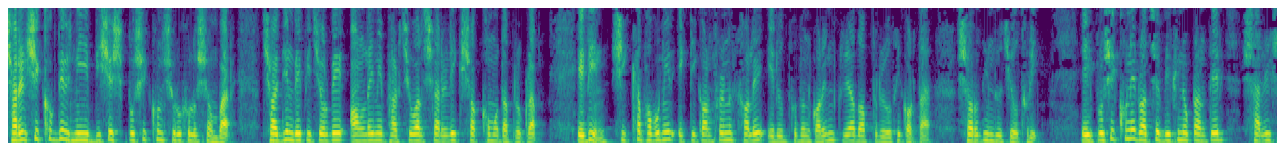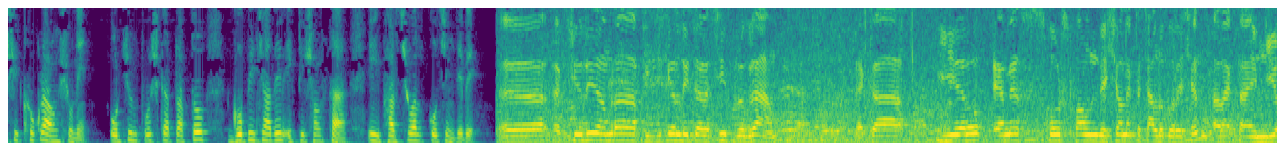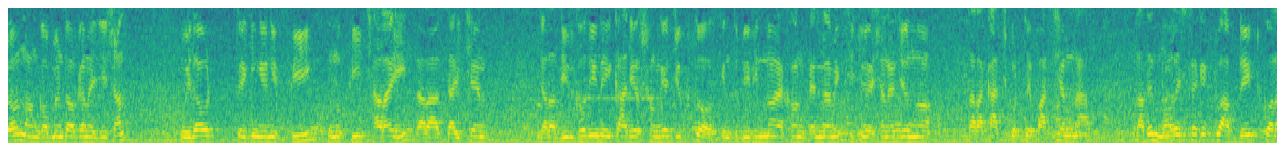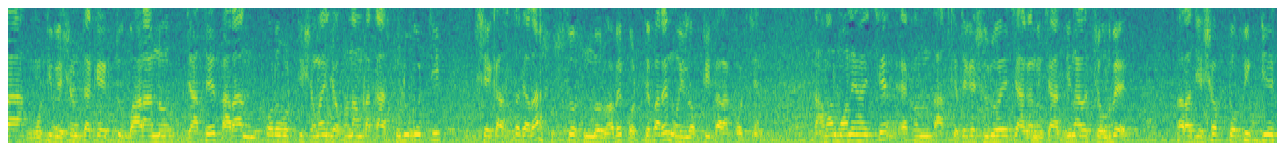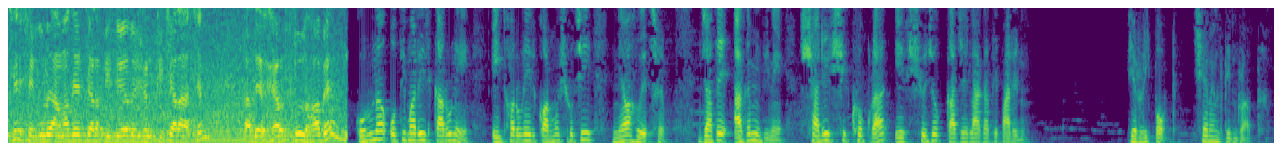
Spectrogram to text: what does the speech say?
শারীর শিক্ষকদের নিয়ে বিশেষ প্রশিক্ষণ শুরু হলো সোমবার। ছয় দিন ব্যাপী চলবে অনলাইনে ভার্চুয়াল শারীরিক সক্ষমতা প্রোগ্রাম। এদিন শিক্ষা ভবনের একটি কনফারেন্স হলে এর উদ্বোধন করেন ক্রীড়া দপ্তরের অধিকর্তা শরদিন্দু চৌধুরী। এই প্রশিক্ষণে রাজ্যের বিভিন্ন প্রান্তের শারীর শিক্ষকরা অংশ নেয়। অর্জুন পুরস্কারপ্রাপ্ত গোপী চাঁদের একটি সংস্থা এই ভার্চুয়াল কোচিং দেবে। অ্যাকচুয়ালি আমরা ফিজিক্যাল লিটারেসি প্রোগ্রাম একটা E L M S sports foundation একটা চালু করেছেন। তারা একটা NGO non government organization without taking any fee কোনো ফি ছাড়াই তারা চাইছেন যারা দীর্ঘদিন এই কাজের সঙ্গে যুক্ত, কিন্তু বিভিন্ন এখন প্যান্ডামিক সিচুয়েশনের জন্য তারা কাজ করতে পারছেন না। তাদের নলেজটাকে একটু আপডেট করা মোটিভেশনটাকে একটু বাড়ানো, যাতে তারা পরবর্তী সময় যখন আমরা কাজ শুরু করছি, সে কাজটা যারা সুস্থ সুন্দরভাবে করতে পারেন, ওই লক্ষ্যেই তারা করছেন। আমার মনে হয়েছে এখন আজকে থেকে শুরু হয়েছে আগামী চার দিন আরও চলবে। তারা যেসব টপিক দিয়েছে সেগুলো আমাদের যারা ফিজিওলজিশন টিচার আছেন তাদের হেল্পফুল হবে। করোনা অতিমারির কারণে এই ধরনের কর্মসূচি নেওয়া হয়েছে যাতে আগামী দিনে শারীর শিক্ষকরা এর সুযোগ কাজে লাগাতে পারেন। রিপোর্ট চ্যানেল তিন রাত।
